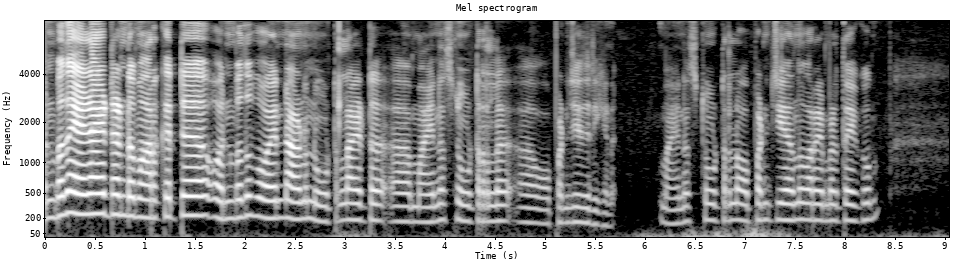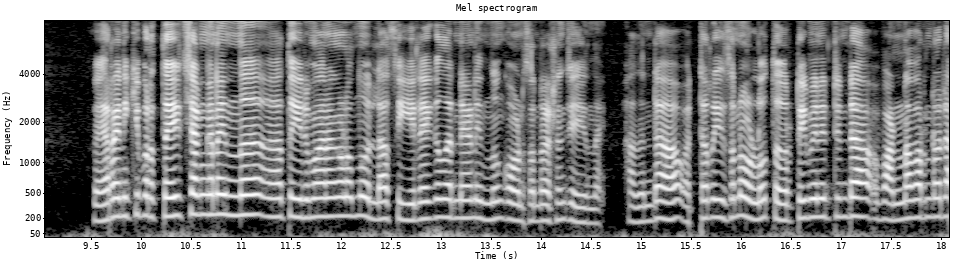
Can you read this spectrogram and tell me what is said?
ഒൻപത് ഏഴായിട്ടുണ്ട്. മാർക്കറ്റ് ഒൻപത് പോയിന്റ് ആണ് ന്യൂട്രലായിട്ട് മൈനസ് ന്യൂട്രൽ ഓപ്പൺ ചെയ്തിരിക്കുന്നത് മൈനസ് ന്യൂട്രൽ ഓപ്പൺ ചെയ്യാമെന്ന് പറയുമ്പോഴത്തേക്കും വേറെ എനിക്ക് പ്രത്യേകിച്ച് അങ്ങനെ ഇന്ന് തീരുമാനങ്ങളൊന്നുമില്ല. സിയിലേക്ക് തന്നെയാണ് ഇന്നും കോൺസെൻട്രേഷൻ ചെയ്യുന്നത് അതിന്റെ ഒറ്റ റീസണേ ഉള്ളൂ. തേർട്ടി മിനിറ്റിന്റെ വൺ അവറിന്റെ ഒരു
